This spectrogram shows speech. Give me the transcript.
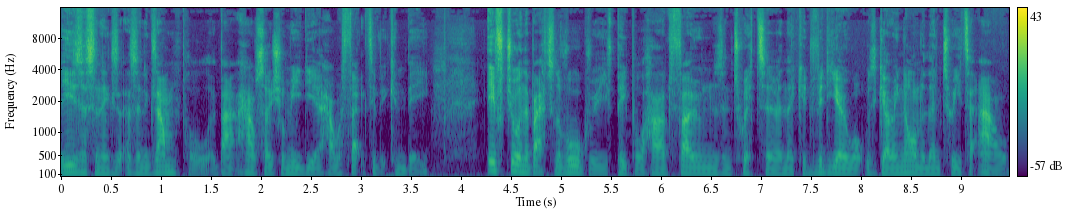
I use this as an example about how social media, how effective it can be. If during the Battle of Orgreave people had phones and Twitter and they could video what was going on and then tweet it out,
